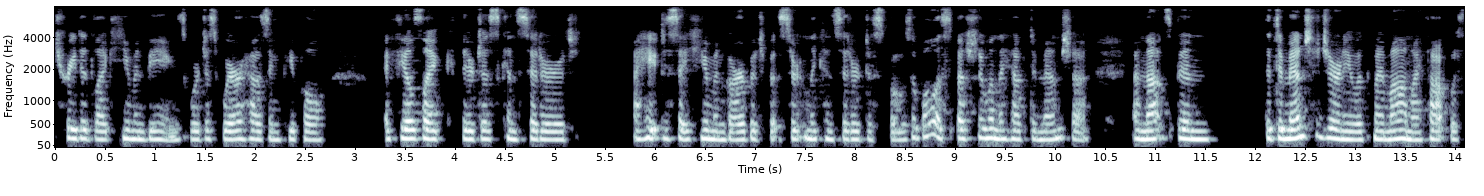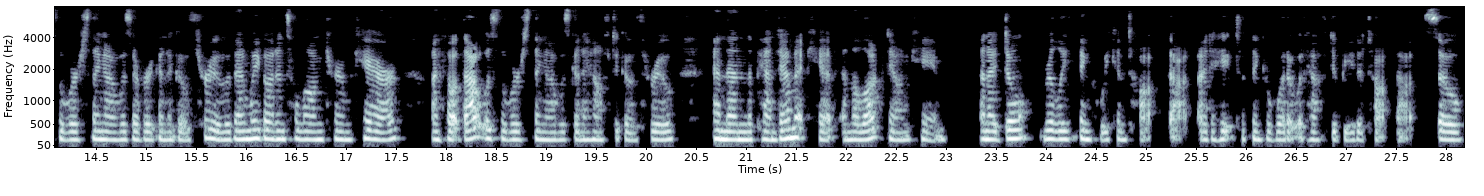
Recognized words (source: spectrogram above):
treated like human beings. We're just warehousing people. It feels like they're just considered, I hate to say human garbage, but certainly considered disposable, especially when they have dementia. And that's been the dementia journey with my mom, I thought was the worst thing I was ever going to go through. Then we got into long term care. I thought that was the worst thing I was going to have to go through. And then the pandemic hit and the lockdown came. And I don't really think we can top that. I'd hate to think of what it would have to be to top that. So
